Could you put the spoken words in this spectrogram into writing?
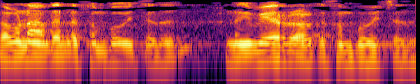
തവണ അതല്ല സംഭവിച്ചത് അല്ലെങ്കിൽ വേറൊരാൾക്ക് സംഭവിച്ചത്.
